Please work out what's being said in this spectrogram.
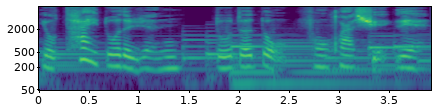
有太多的人读得懂风花雪月，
